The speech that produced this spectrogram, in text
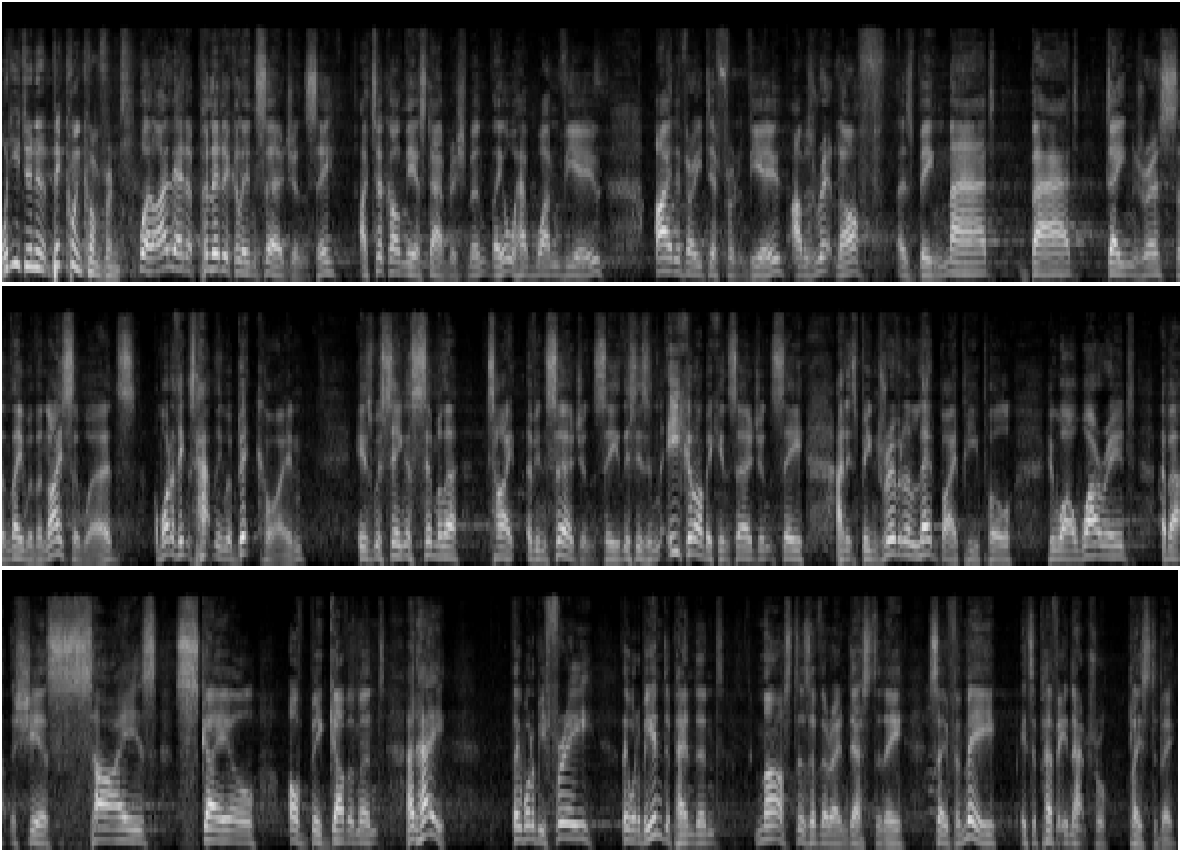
What are you doing at a Bitcoin conference? Well, I led a political insurgency. I took on the establishment. They all had one view. I had a very different view. I was written off as being mad, bad, dangerous, and they were the nicer words. And what I think is happening with Bitcoin is we're seeing a similar type of insurgency. This is an economic insurgency, and it's being driven and led by people who are worried about the sheer size, scale of big government. And hey, they want to be free, they want to be independent, masters of their own destiny. So for me, it's a perfectly natural place to be.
